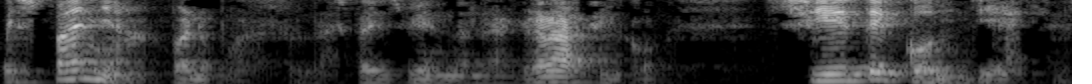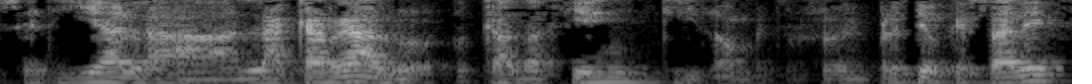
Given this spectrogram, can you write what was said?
España, bueno, pues la estáis viendo en el gráfico, 7,10 sería la, carga cada 100 kilómetros, el precio que sale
